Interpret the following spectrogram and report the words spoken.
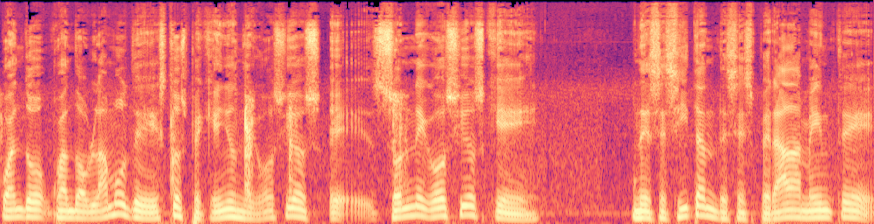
Cuando, cuando hablamos de estos pequeños negocios, eh, son negocios que necesitan desesperadamente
